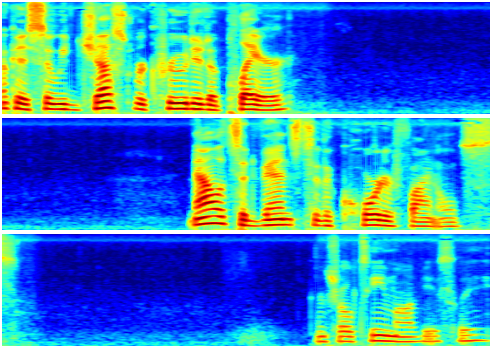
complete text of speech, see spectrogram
Okay, so we just recruited a player. Now let's advance to the quarterfinals. Control team, obviously.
